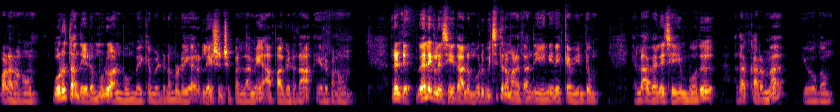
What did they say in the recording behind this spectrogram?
வளரணும். ஒரு தந்தையிடம் முழு அன்பும் வைக்க வேண்டும். நம்மளுடைய ரிலேஷன்ஷிப் எல்லாமே அப்பா கிட்ட தான் இருக்கணும். ரெண்டு வேலைகளை செய்தாலும் ஒரு விசித்திரமான தந்தையை நினைக்க வேண்டும். எல்லா வேலையும் செய்யும்போது அதான் கர்ம யோகம்.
